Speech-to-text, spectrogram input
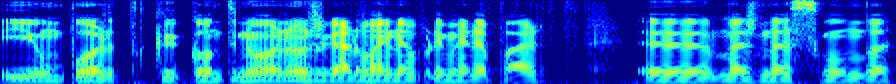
e um Porto que continua a não jogar bem na primeira parte, eh, mas na segunda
